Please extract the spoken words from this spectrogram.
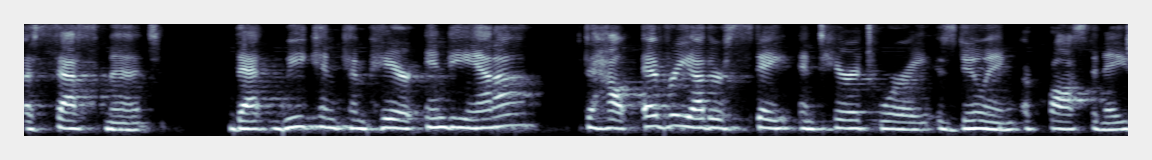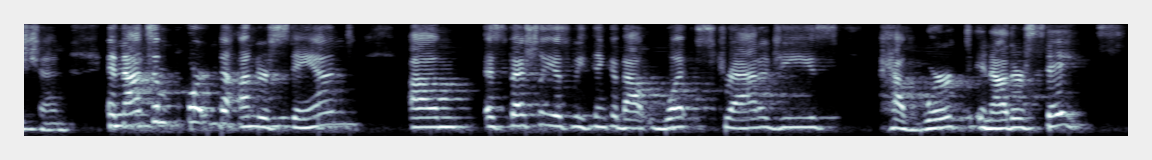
assessment that we can compare Indiana to how every other state and territory is doing across the nation. And that's important to understand, um, especially as we think about what strategies have worked in other states.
